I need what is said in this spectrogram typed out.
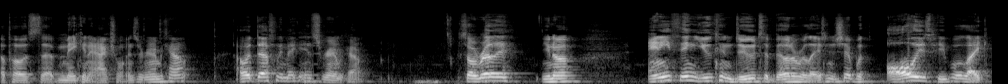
opposed to making an actual Instagram account. I would definitely make an Instagram account. So really, you know, anything you can do to build a relationship with all these people, like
